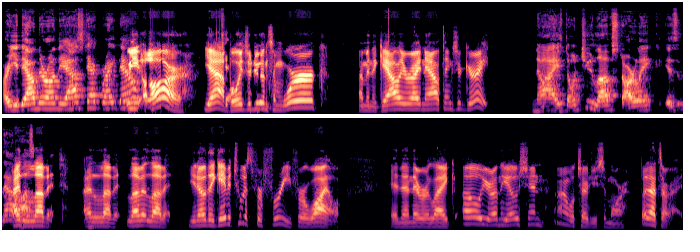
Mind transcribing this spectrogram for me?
Are you down there on the Aztec right now? We are. Yeah, yeah, boys are doing some work. I'm in the galley right now. Things are great. Nice. Don't you love Starlink? Isn't that I awesome? love it. I love it. Love it. Love it. You know, they gave it to us for free for a while. And then they were like, "Oh, you're on the ocean. Oh, we'll charge you some more." But that's all right.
